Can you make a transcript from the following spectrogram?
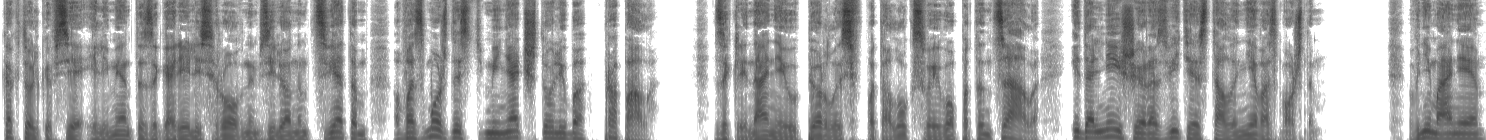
Как только все элементы загорелись ровным зеленым цветом, возможность менять что-либо пропала. Заклинание уперлось в потолок своего потенциала, и дальнейшее развитие стало невозможным. Внимание!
